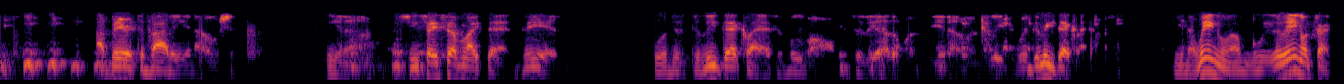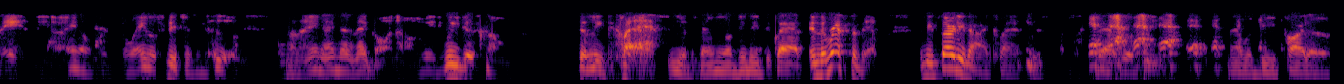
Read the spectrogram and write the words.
him. I buried the body in the ocean." You know, she say something like that, then we'll just delete that class and move on to the other one. You know, delete, we'll delete that class. You know, we ain't gonna we ain't gonna turn heads. You know, ain't no ain't no snitches in the hood. No, no, ain't, ain't of that going on. We we just gonna delete the class. You understand? We're gonna delete the class and the rest of them. It'll be 39 classes. That would be that would be part of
